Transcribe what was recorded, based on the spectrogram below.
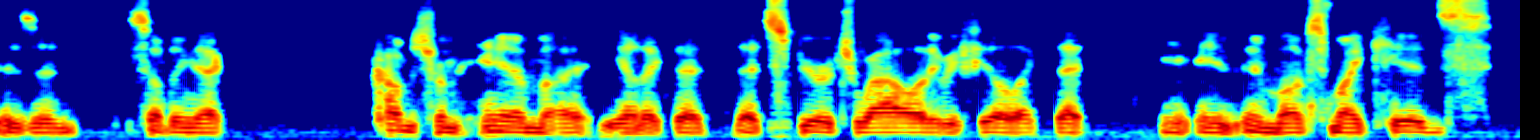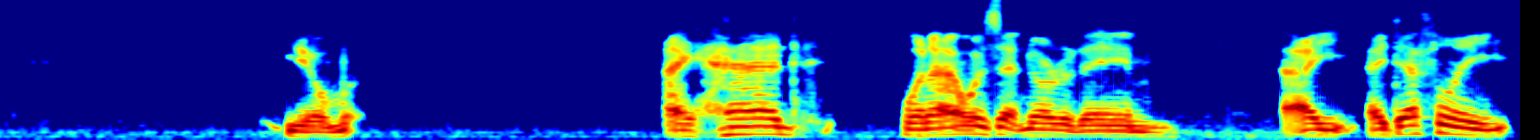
is not something that comes from him, uh, you know, like that that spirituality. We feel like that in, amongst my kids. You know, I had when I was at Notre Dame. I I definitely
